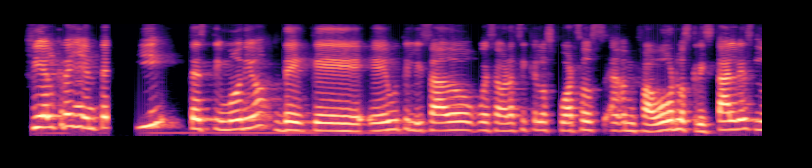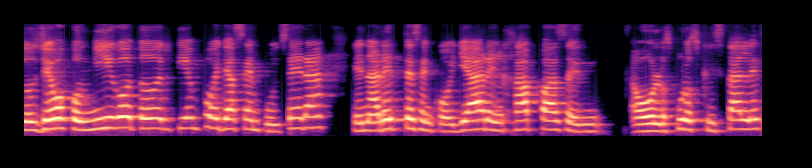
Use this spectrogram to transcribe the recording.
fiel creyente y testimonio de que he utilizado, pues ahora sí que los cuarzos a mi favor, los cristales, los llevo conmigo todo el tiempo, ya sea en pulsera, en aretes, en collar, en japas, en o los puros cristales.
